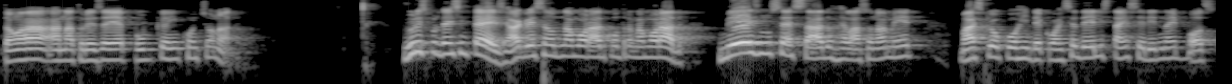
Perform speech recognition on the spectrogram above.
Então a, a natureza é pública e incondicionada. Jurisprudência em tese: a agressão do namorado contra a namorada, mesmo cessado o relacionamento, mas que ocorre em decorrência dele, está inserido na hipótese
